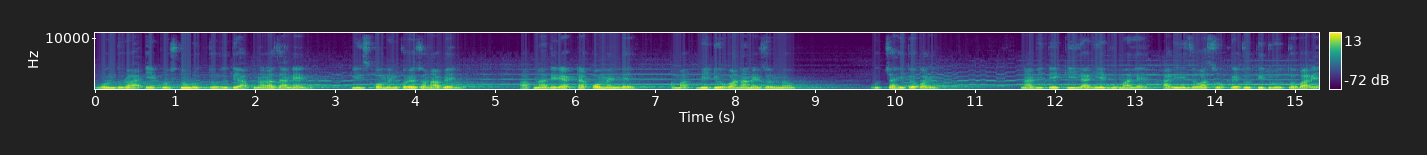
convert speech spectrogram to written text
বন্ধুরা, এই প্রশ্নের উত্তর যদি আপনারা জানেন প্লিজ কমেন্ট করে জানাবেন। আপনাদের একটা কমেন্টে আমাকে ভিডিও বানানোর জন্য উৎসাহিত করে। নাভিতে কি লাগিয়ে ঘুমালে হারিয়ে যাওয়া চোখে জ্যোতি দ্রুত বাড়ে,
